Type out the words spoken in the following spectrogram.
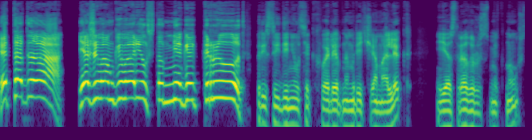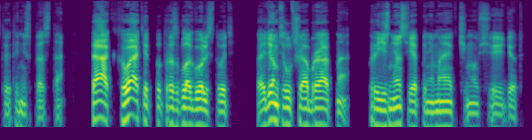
«Это да! Я же вам говорил, что он мега крут!» — присоединился к хвалебным речам Олег, и я сразу же смекнул, что это неспроста. «Так, хватит тут разглагольствовать. Пойдемте лучше обратно произнес я, понимая, к чему все идет.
